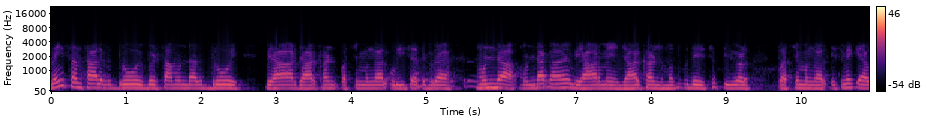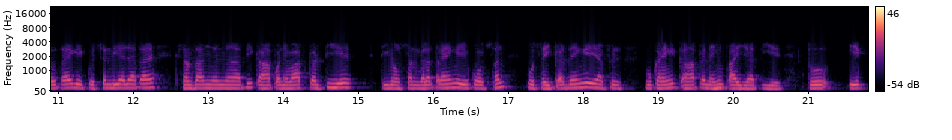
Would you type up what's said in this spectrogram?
नहीं संथाल, विद्रोह, बिरसा मुंडा विद्रोह, बिहार, झारखंड, पश्चिम बंगाल, उड़ीसा, त्रिपुरा, मुंडा। मुंडा कहाँ है? बिहार में, झारखंड, मध्य प्रदेश, छत्तीसगढ़ पश्चिम बंगाल। इसमें क्या होता है कि क्वेश्चन दिया जाता है संस्थान जनजाति कहाँ पर निवास करती है? तीन ऑप्शन गलत रहेंगे, एक ऑप्शन वो सही कर देंगे या फिर वो कहेंगे कहाँ पे नहीं पाई जाती है। तो एक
